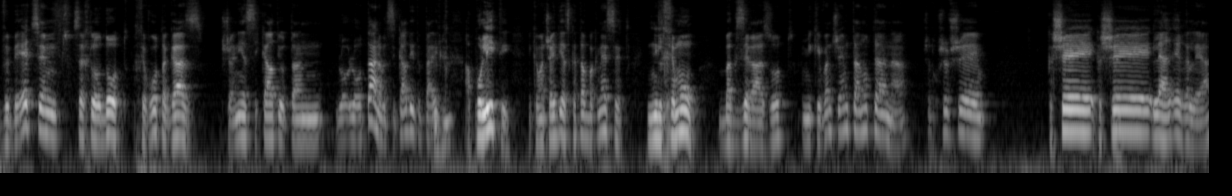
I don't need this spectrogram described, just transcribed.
ובעצם צריך להודות, חברות הגז, שאני אז סיקרתי אותן, לא, לא אותן, אבל סיקרתי את התהליך הפוליטי, מכיוון שהייתי אז כתב בכנסת, נלחמו בגזרה הזאת, מכיוון שהם טענו טענה, שאני חושב שקשה קשה לערער עליה,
